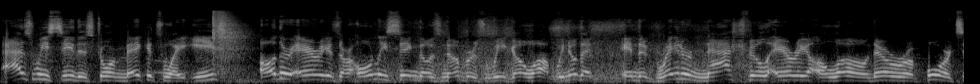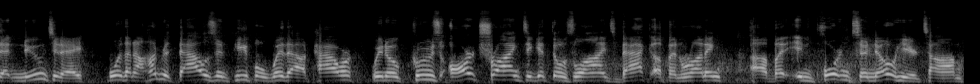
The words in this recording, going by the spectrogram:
as we see this storm make its way east, other areas are only seeing those numbers we go up. We know that in the greater Nashville area alone, there were reports at noon today more than 100,000 people without power. We know crews are trying to get those lines back up and running. Uh, but important to know here, Tom,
